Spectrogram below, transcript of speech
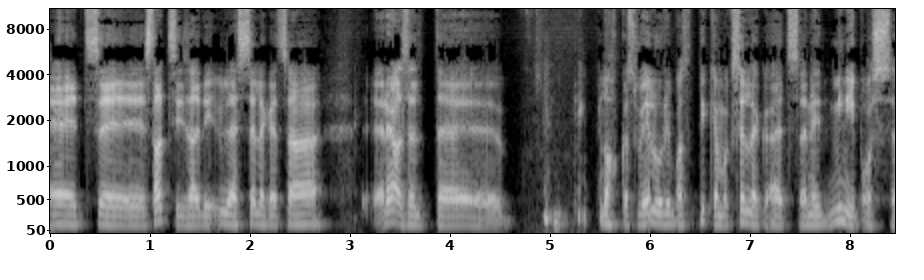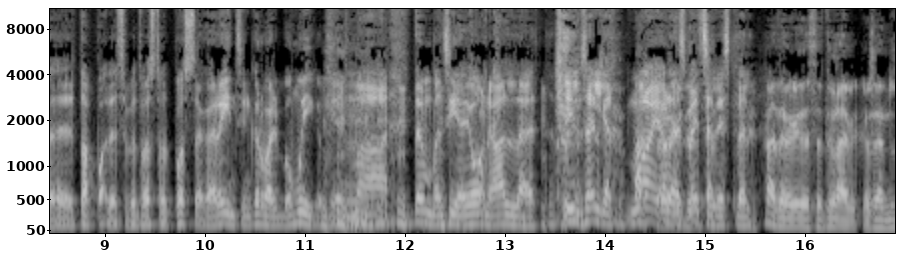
et see statsi saad üles sellega, et sa reaalselt eh, noh, kas või eluribast pikemaks sellega, et sa neid minibosse tapad, et sa pead vastavalt bosse, aga Rein siin kõrval juba muigab, nii et ma tõmban siia joone alla, et ilmselgelt ma ei ole spetsialist veel. vaatame, kuidas see tulevikus on,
